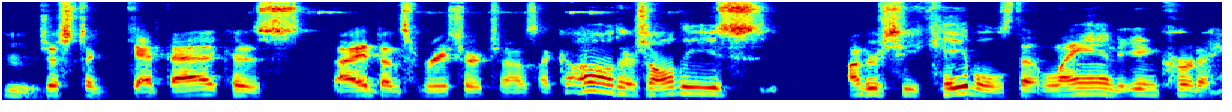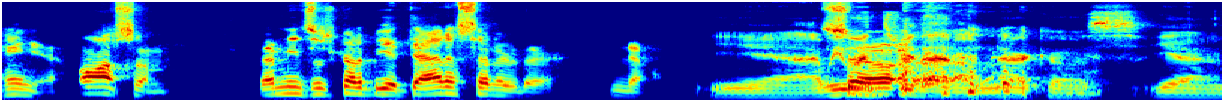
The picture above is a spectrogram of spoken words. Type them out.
Hmm. just to get that because I had done some research and I was like, oh, there's all these undersea cables that land in Cartagena. Awesome. That means there's got to be a data center there. No. Yeah, we So- went through that on Narcos. Yeah.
